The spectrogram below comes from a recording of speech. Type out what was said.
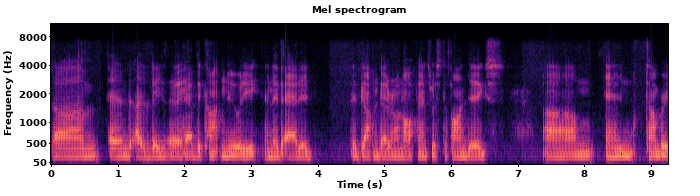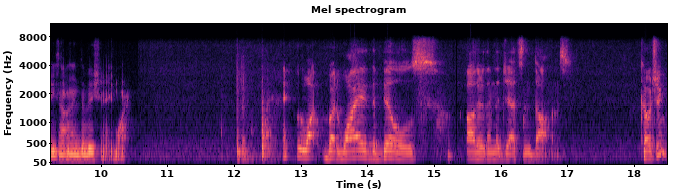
um, and uh, they they have the continuity, and they've added. They've gotten better on offense with Stefon Diggs, um, and Tom Brady's not in the division anymore. Why, but why the Bills other than the Jets and Dolphins? Coaching?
